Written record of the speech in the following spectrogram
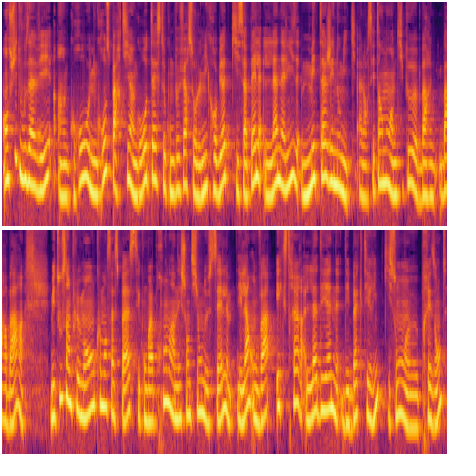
Ensuite, vous avez un gros, une grosse partie, un gros test qu'on peut faire sur le microbiote qui s'appelle l'analyse métagénomique. Alors c'est un nom un petit peu barbare, mais tout simplement, comment ça se passe C'est qu'on va prendre un échantillon de sel et là on va extraire l'ADN des bactéries qui sont euh, présentes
